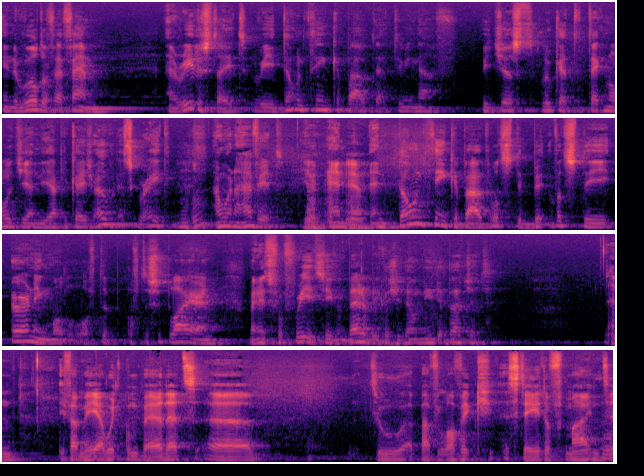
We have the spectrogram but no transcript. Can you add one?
in the world of FM and real estate, we don't think about that enough. We just look at the technology and the application. Oh, that's great! I want to have it, Yeah, and yeah. and don't think about what's the what's the earning model of the of the supplier. And when it's for free, it's even better because you don't need a budget. And if I may, I would compare that uh, to a Pavlovic state of mind. Uh,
